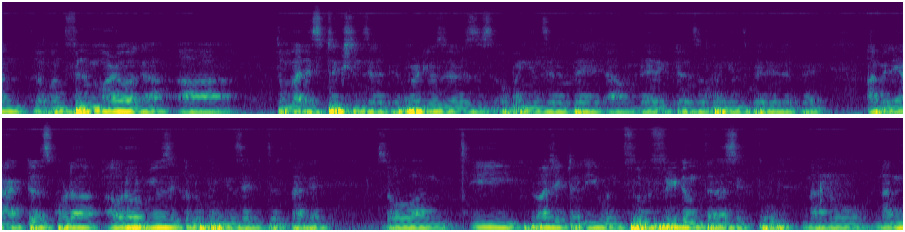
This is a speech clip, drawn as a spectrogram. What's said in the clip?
ಒಂದು ಒಂದು ಫಿಲ್ಮ್ ಮಾಡುವಾಗ ತುಂಬ ರೆಸ್ಟ್ರಿಕ್ಷನ್ಸ್ ಇರುತ್ತೆ. ಪ್ರೊಡ್ಯೂಸರ್ಸ್ ಒಪಿನಿಯನ್ಸ್ ಇರುತ್ತೆ ಡೈರೆಕ್ಟರ್ಸ್ ಒಪಿನಿಯನ್ಸ್ ಬೇರೆ ಇರುತ್ತೆ. ಆಮೇಲೆ ಆ್ಯಕ್ಟರ್ಸ್ ಕೂಡ ಅವ್ರವ್ರ ಮ್ಯೂಸಿಕಲ್ ಒಪಿನಿಯನ್ಸ್ ಹೇಳ್ತಿರ್ತಾರೆ. ಸೊ ಈ ಪ್ರಾಜೆಕ್ಟಲ್ಲಿ ಒಂದು ಫುಲ್ ಫ್ರೀಡಮ್ ಥರ ಸಿಕ್ತು. ನಾನು ನನ್ನ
